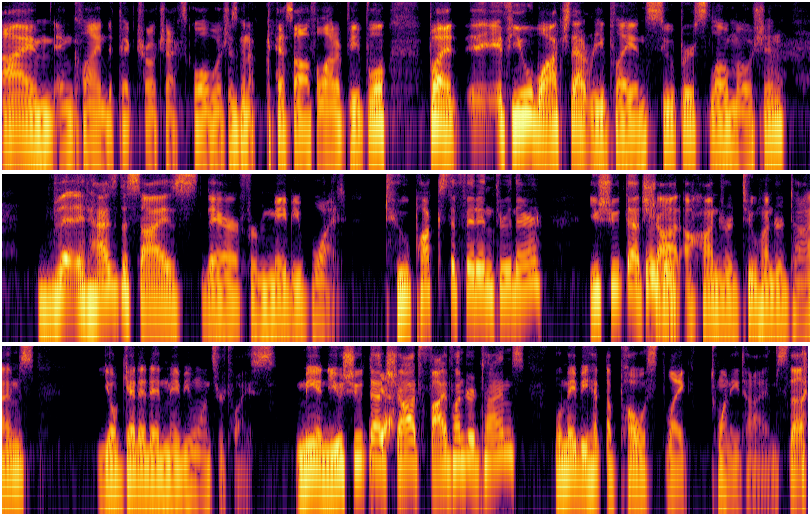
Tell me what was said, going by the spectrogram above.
I'm inclined to pick Trocheck's goal, which is going to piss off a lot of people. But if you watch that replay in super slow motion, the, it has the size there for maybe what two pucks to fit in through there. You shoot that mm-hmm. shot 100, 200 times, you'll get it in maybe once or twice. Me and you shoot that yeah. shot 500 times, we'll maybe hit the post like 20 times. The,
